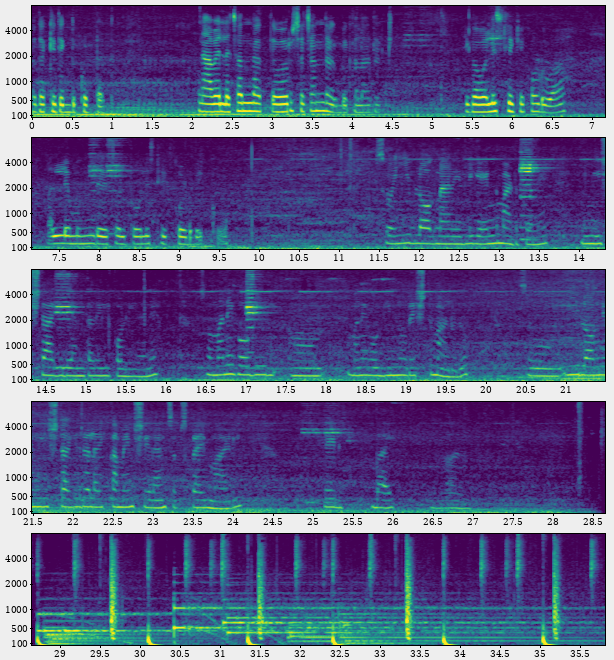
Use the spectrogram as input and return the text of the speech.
ಅದಕ್ಕೆ ತೆಗೆದುಕೊಟ್ಟದ್ದು. ನಾವೆಲ್ಲ ಚಂದ ಆಗ್ತೇವೆ, ಅವರು ಸಹ ಚಂದ ಆಗಬೇಕಲ್ಲ ಅದಕ್ಕೆ. ಈಗ ಹೊಲಿಸ್ಲಿಕ್ಕೆ ಕೊಡುವ. ಅಲ್ಲೇ ಮುಂದೆ ಸ್ವಲ್ಪ ಹೊಲಿಸ್ಲಿಕ್ಕೆ ಕೊಡಬೇಕು. ಸೊ ಈ ವ್ಲಾಗ್ ನಾನು ಇಲ್ಲಿಗೆ ಎಂಡ್ ಮಾಡ್ತೇನೆ. ನಿಮ್ಗೆ ಇಷ್ಟ ಆಗಿದೆ ಅಂತ ತಿಳ್ಕೊಂಡಿದ್ದೇನೆ. ಸೊ ಮನೆಗೆ ಹೋಗಿ ಮನೆಗೆ ಹೋಗಿ ಇನ್ನೂ ರೆಸ್ಟ್ ಮಾಡೋದು. ಸೊ ಈ ವ್ಲಾಗ್ ನಿಮ್ಗೆ ಇಷ್ಟ ಆಗಿದ್ರೆ like comment share and subscribe ಮಾಡಿ. head by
